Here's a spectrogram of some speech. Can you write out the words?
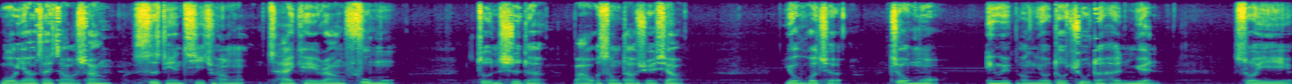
我要在早上四点起床，才可以让父母准时的把我送到学校。又或者周末，因为朋友都住得很远，所以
